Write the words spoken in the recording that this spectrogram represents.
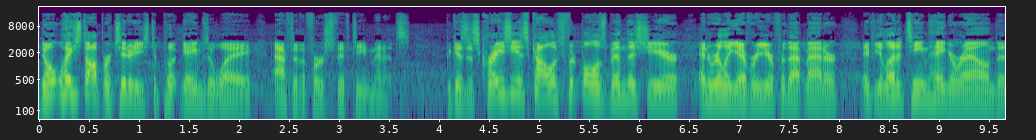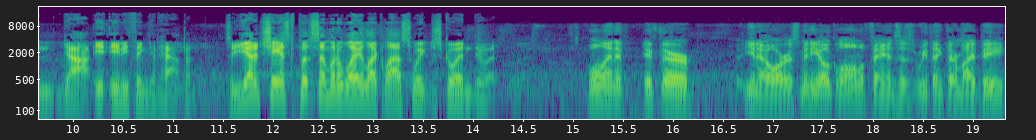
Don't waste opportunities to put games away after the first fifteen minutes. Because as crazy as college football has been this year, and really every year for that matter, if you let a team hang around, then yeah, anything could happen. So you got a chance to put someone away like last week, just go ahead and do it. Well, and if if there, you know, are as many Oklahoma fans as we think there might be,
